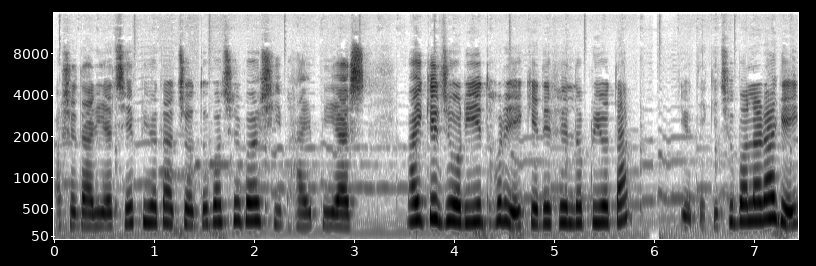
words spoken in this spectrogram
পাশে দাঁড়িয়ে আছে প্রিয়তার চোদ্দ বছর বয়সী ভাই পিয়াস ভাইকে জড়িয়ে ধরে কেঁদে ফেলল প্রিয়তা। প্রিয়তা কিছু বলার আগেই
